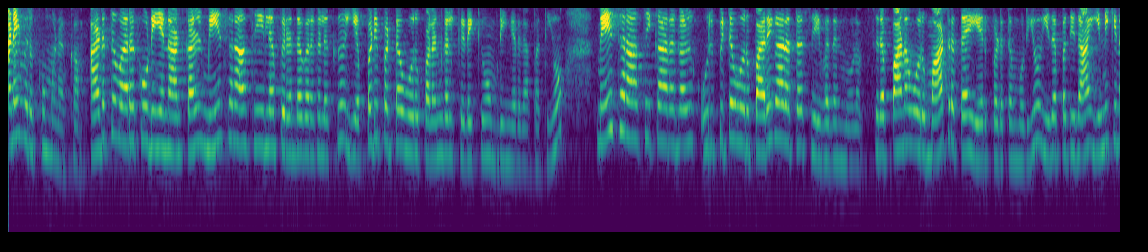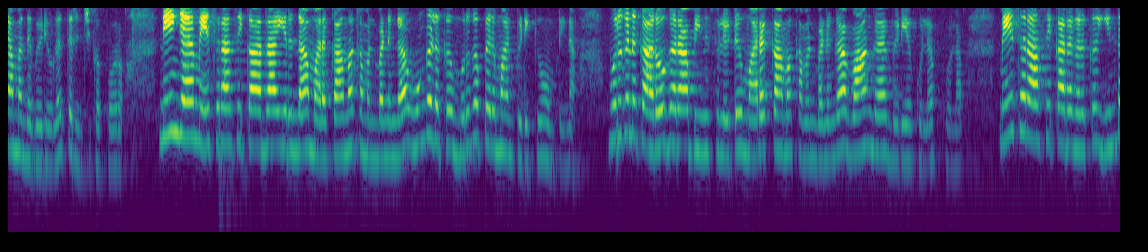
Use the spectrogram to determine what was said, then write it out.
அனைவருக்கும் வணக்கம். அடுத்து வரக்கூடிய நாட்கள் மேசராசியில் பிறந்தவர்களுக்கு எப்படிப்பட்ட ஒரு பலன்கள் கிடைக்கும் அப்படிங்கிறத பற்றியும் மேசராசிக்காரர்கள் குறிப்பிட்ட ஒரு பரிகாரத்தை செய்வதன் மூலம் சிறப்பான ஒரு மாற்றத்தை ஏற்படுத்த முடியும். இதை பற்றி தான் இன்றைக்கி நம்ம அந்த வீடியோவில் தெரிஞ்சுக்க போகிறோம் நீங்கள் மேசராசிக்காரராக இருந்தால் மறக்காமல் கமெண்ட் பண்ணுங்கள் உங்களுக்கு முருகப்பெருமான் பிடிக்கும் அப்படின்னா முருகனுக்கு அரோகரா அப்படின்னு சொல்லிட்டு மறக்காமல் கமெண்ட் பண்ணுங்கள் வாங்க வீடியோக்குள்ளே போகலாம் மேச ராசிக்காரர்களுக்கு இந்த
